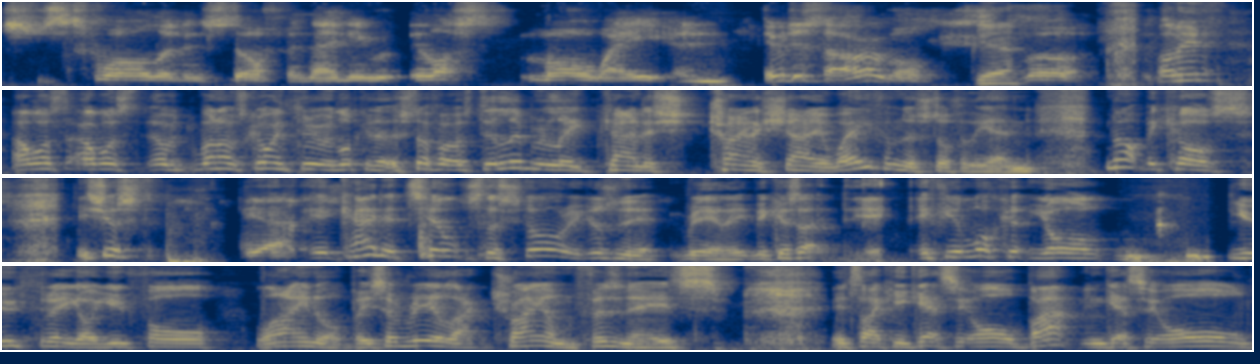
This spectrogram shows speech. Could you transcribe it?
swollen and stuff, and then he, he lost more weight, and it was just horrible. Yeah. But I mean, I was, I was, when I was going through and looking at the stuff, I was deliberately kind of sh- trying to shy away from the stuff at the end, not because it's just. Yeah. It kind of tilts the story, doesn't it, really? Because I- if you look at your U3 or U4 lineup, it's a real like triumph, isn't it? It's it's like he gets it all back and gets it all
